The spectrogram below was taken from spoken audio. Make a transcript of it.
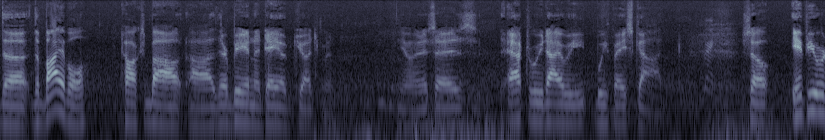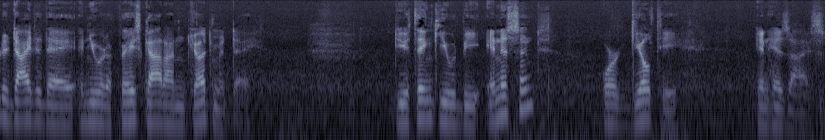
the the Bible talks about uh, there being a day of judgment. You know, and it says after we die, we, we face God. Right. So, if you were to die today and you were to face God on Judgment Day, do you think you would be innocent or guilty in His eyes?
